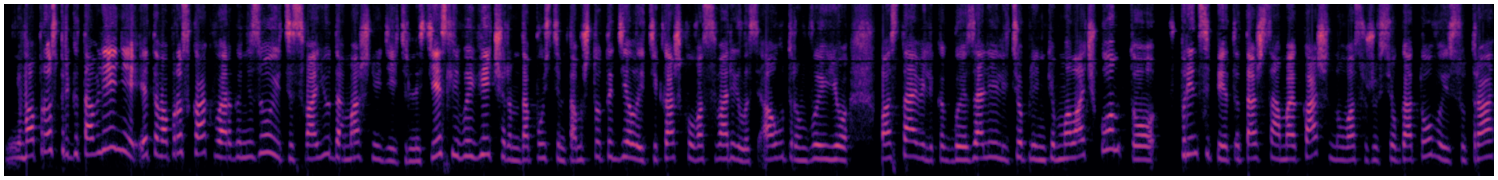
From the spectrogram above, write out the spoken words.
вопрос приготовления – это вопрос, как вы организуете свою домашнюю деятельность. Если вы вечером, допустим, там что-то делаете, кашка у вас сварилась, а утром вы ее поставили, как бы залили тепленьким молочком, то, в принципе, это та же самая каша, но у вас уже все готово, и с утра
